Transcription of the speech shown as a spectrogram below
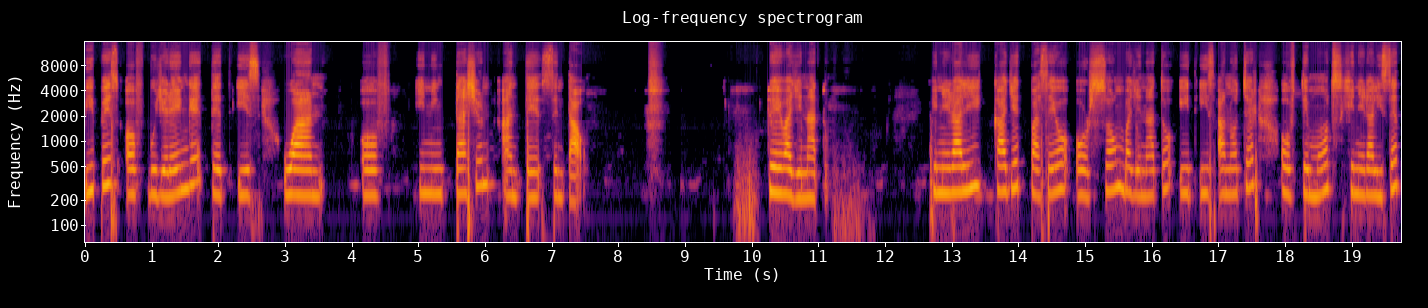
vipes of bullerengue that is one of imitation and the centao. The vallenato. Generally called paseo or son vallenato, it is another of the most generalized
